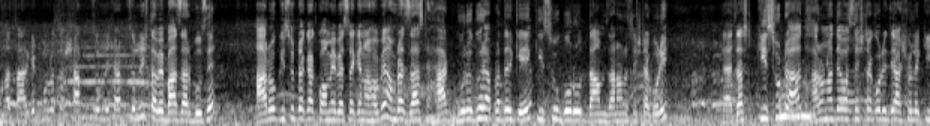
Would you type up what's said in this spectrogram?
ওনার টার্গেট মূলত সাতচল্লিশ আটচল্লিশ তবে বাজার বুঝে আরও কিছু টাকা কমে বেচা কেনা হবে। আমরা জাস্ট হাট ঘুরে ঘুরে আপনাদেরকে কিছু গরুর দাম জানানোর চেষ্টা করি। জাস্ট কিছুটা ধারণা দেওয়ার চেষ্টা করি যে আসলে কি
